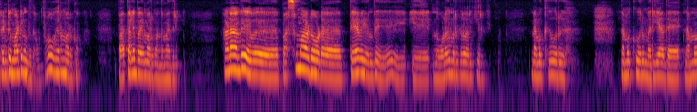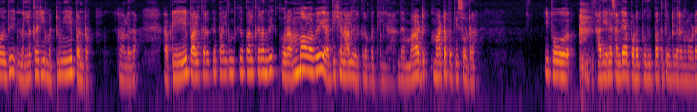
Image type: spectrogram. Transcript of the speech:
ரெண்டு மாடு இருந்தது. அவ்வளோ உயரமாக இருக்கும். பார்த்தாலே பயமாக இருக்கும் அந்த மாதிரி. ஆனால் வந்து பசுமாடோட தேவை வந்து இந்த உலகம் இருக்கிற வரைக்கும் இருக்குது நமக்கு ஒரு நமக்கு ஒரு மரியாதை நம்ம வந்து நல்ல காரியம் மட்டுமே பண்ணுறோம் அவ்வளோதான் அப்படியே பால் கறக்க பால் கறந்து பால் கறந்து ஒரு அம்மாவாகவே அதிக நாள் இருக்கிறோம் பார்த்தீங்களா அந்த மாடு மாட்டை பற்றி சொல்கிறேன் இப்போது அது என்ன சண்டையாக போட போகுது? பக்கத்து வீட்டுக்காரங்களோட.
